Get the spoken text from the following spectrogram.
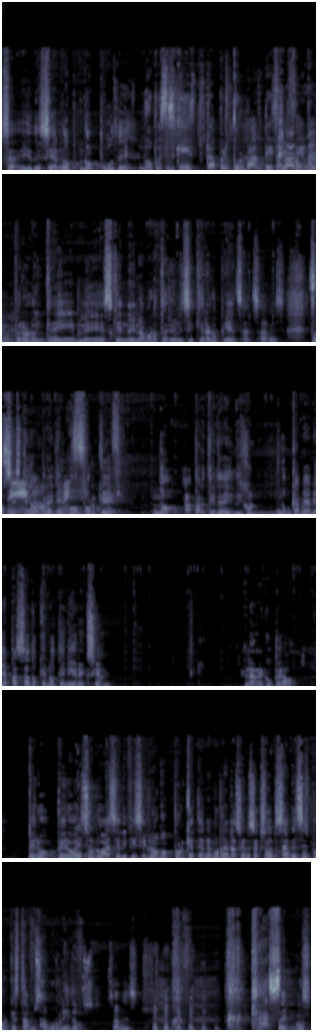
sea, y decía, no, no pude. No, pues es que está perturbante esa Claro, escena. pero, pero lo increíble es que en el laboratorio ni siquiera lo piensan, ¿sabes? Entonces Sí, este no, hombre llegó pésimo, porque, pésimo. No, a partir de ahí dijo, nunca me había pasado que no tenía erección. La recuperó. Pero, pero eso lo hace difícil. Luego, ¿por qué tenemos relaciones sexuales? A veces porque estamos aburridos, ¿sabes? ¿Qué hacemos?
